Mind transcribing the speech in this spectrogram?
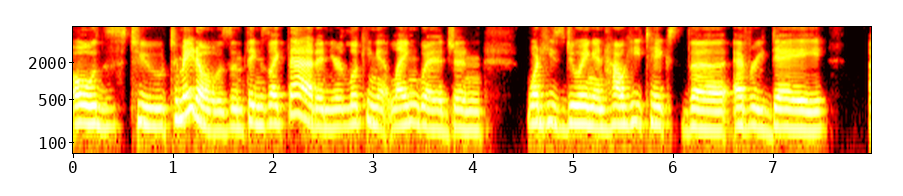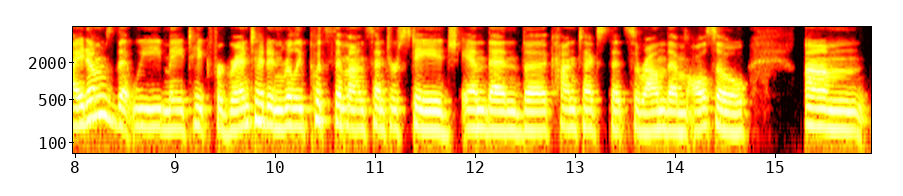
odes to tomatoes and things like that. And you're looking at language and what he's doing and how he takes the everyday items that we may take for granted and really puts them on center stage and then the context that surround them also um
